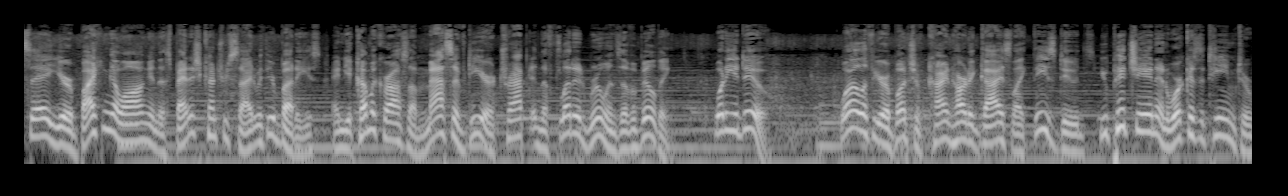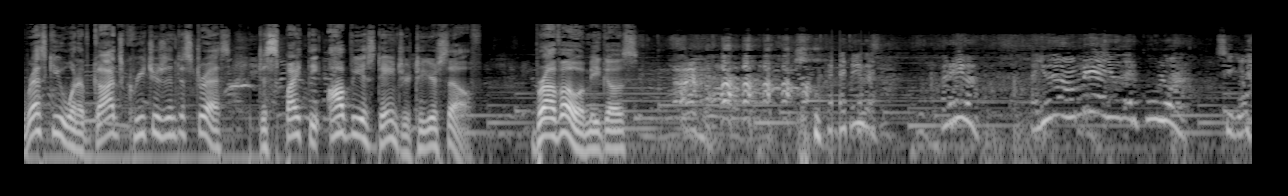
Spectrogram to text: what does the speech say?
Let's say you're biking along in the Spanish countryside with your buddies and you come across a massive deer trapped in the flooded ruins of a building. What do you do? Well, if you're a bunch of kind hearted guys like these dudes, you pitch in and work as a team to rescue one of God's creatures in distress despite the obvious danger to yourself. Bravo, amigos. Venga, arriba. Ayuda, hombre, ayuda el culo. Sí, claro.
